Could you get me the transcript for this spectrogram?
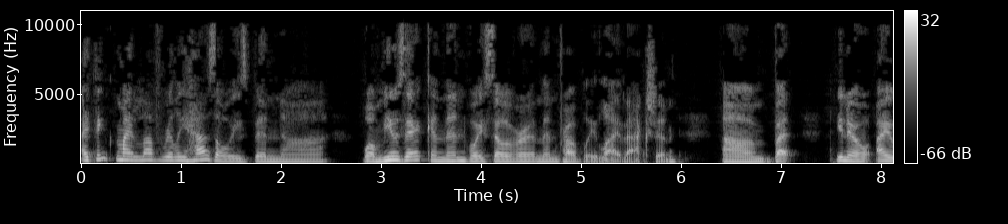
I think my love really has always been, uh, well, music and then voiceover and then probably live action. Um, but you know, I,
